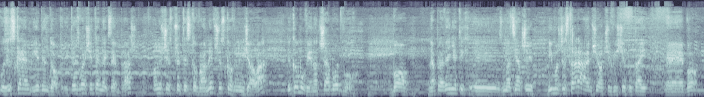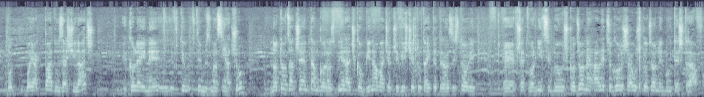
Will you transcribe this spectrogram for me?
uzyskałem jeden dobry. I to jest właśnie ten egzemplarz. On już jest przetestowany, wszystko w nim działa, tylko mówię, no trzeba było dwóch. Bo naprawienie tych y, wzmacniaczy, mimo że starałem się oczywiście tutaj, e, bo, bo, bo jak padł zasilacz y, kolejny y, w tym, w tym wzmacniaczu, no to zacząłem tam go rozbierać, kombinować. Oczywiście tutaj te tranzystory przetwornicy były uszkodzone, ale co gorsza uszkodzony był też trafo.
